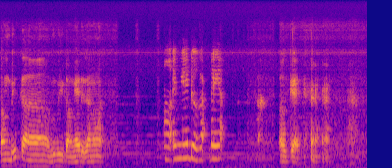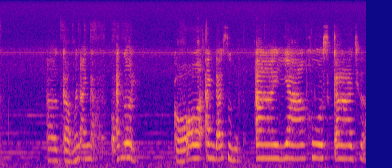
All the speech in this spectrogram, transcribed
Không biết uh, Ruby còn nghe được anh không ạ? Ờ, em nghe được ạ đây ạ. Ok. À, cảm ơn anh ạ. Anh ơi có anh đã dùng ayahuasca chưa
